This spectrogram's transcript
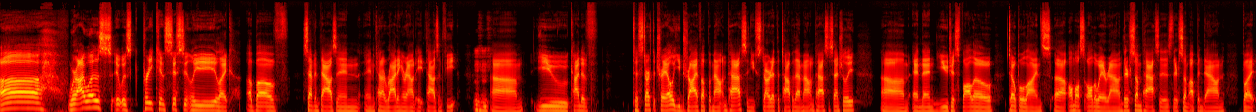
Uh, where I was, it was pretty consistently like above seven thousand and kind of riding around eight thousand feet. Mm-hmm. Um, you kind of to start the trail, you drive up a mountain pass and you start at the top of that mountain pass essentially, um, and then you just follow topo lines uh, almost all the way around. There's some passes, there's some up and down, but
